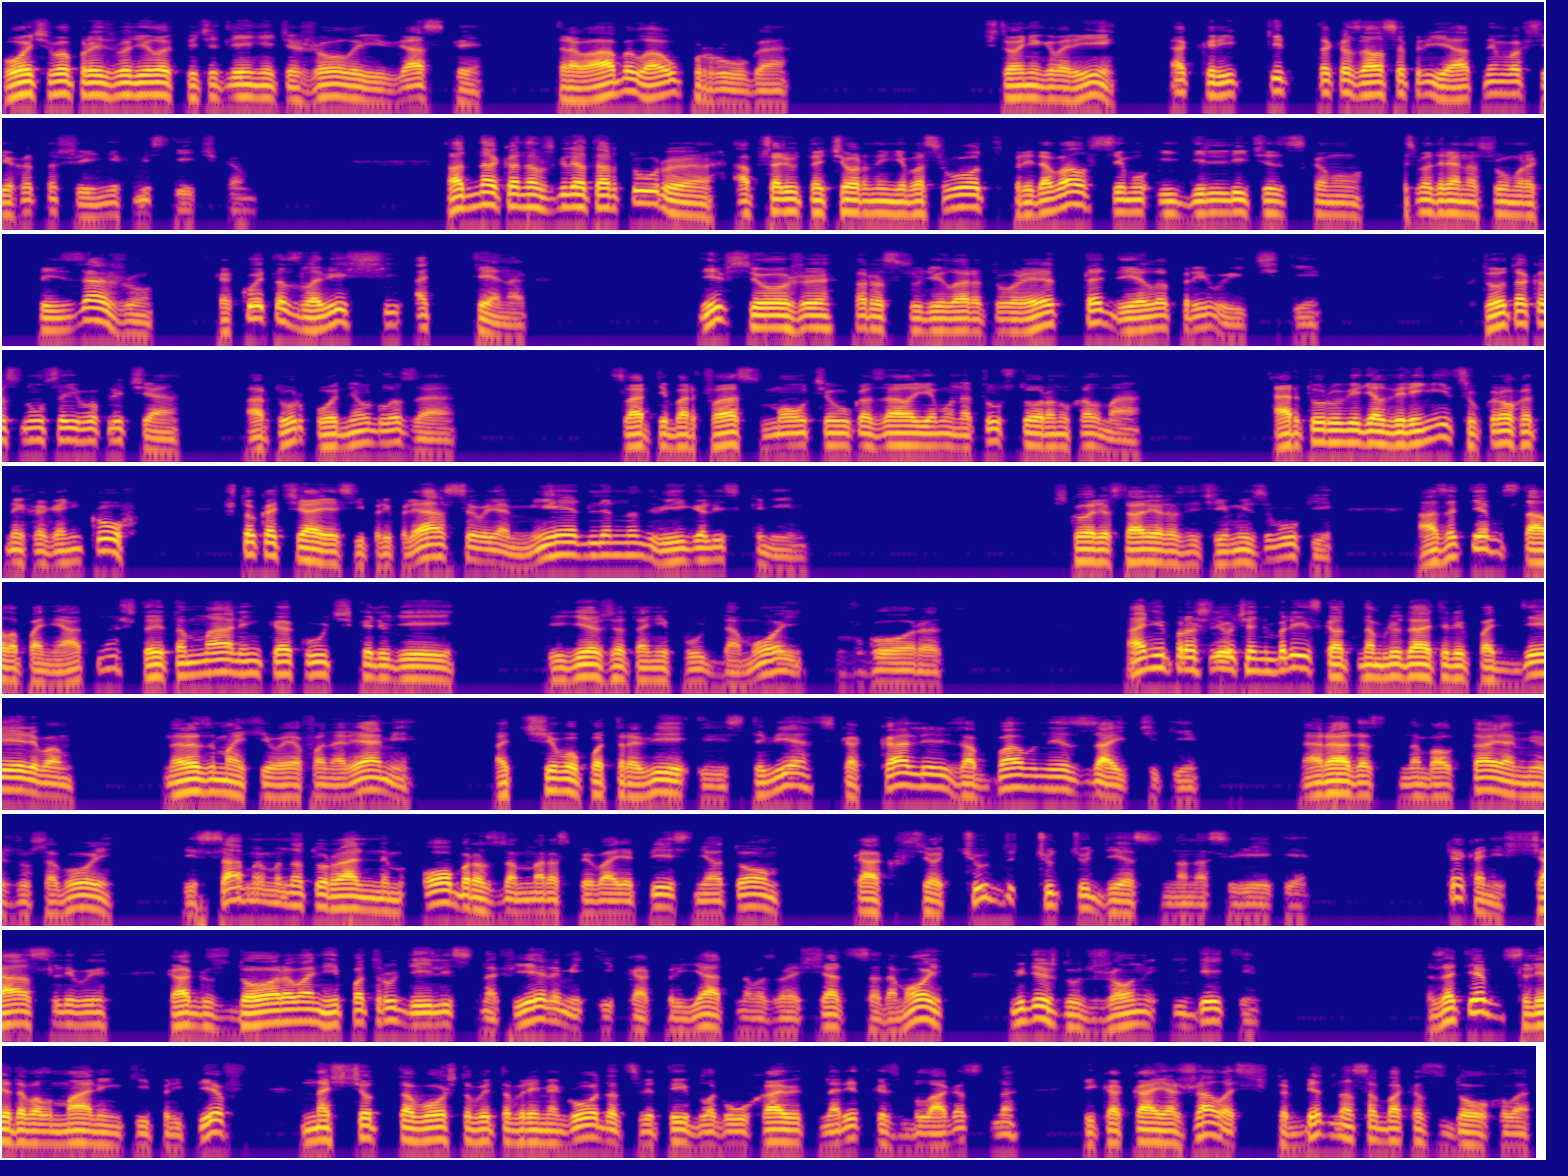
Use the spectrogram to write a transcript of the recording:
Почва производила впечатление тяжелой и вязкой. Трава была упруга. Что ни говори, а крик Кит оказался приятным во всех отношениях местечком. Однако, на взгляд Артура, абсолютно черный небосвод придавал всему идиллическому, несмотря на сумрак пейзажу, какой-то зловещий оттенок. И все же, — рассудил Артур, — это дело привычки. Кто-то коснулся его плеча. Артур поднял глаза. Сварти Бартфас молча указал ему на ту сторону холма. Артур увидел вереницу крохотных огоньков, что, качаясь и приплясывая, медленно двигались к ним. Вскоре стали различимы звуки, а затем стало понятно, что это маленькая кучка людей, и держат они путь домой, в город. Они прошли очень близко от наблюдателей под деревом, размахивая фонарями, отчего по траве и листве скакали забавные зайчики, радостно болтая между собой и самым натуральным образом распевая песни о том, как все чуд-чуд-чудесно на свете. Как они счастливы, как здорово они потрудились на ферме и как приятно возвращаться домой, где ждут жены и дети. Затем следовал маленький припев насчет того, что в это время года цветы благоухают на редкость благостно, и какая жалость, что бедная собака сдохла,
